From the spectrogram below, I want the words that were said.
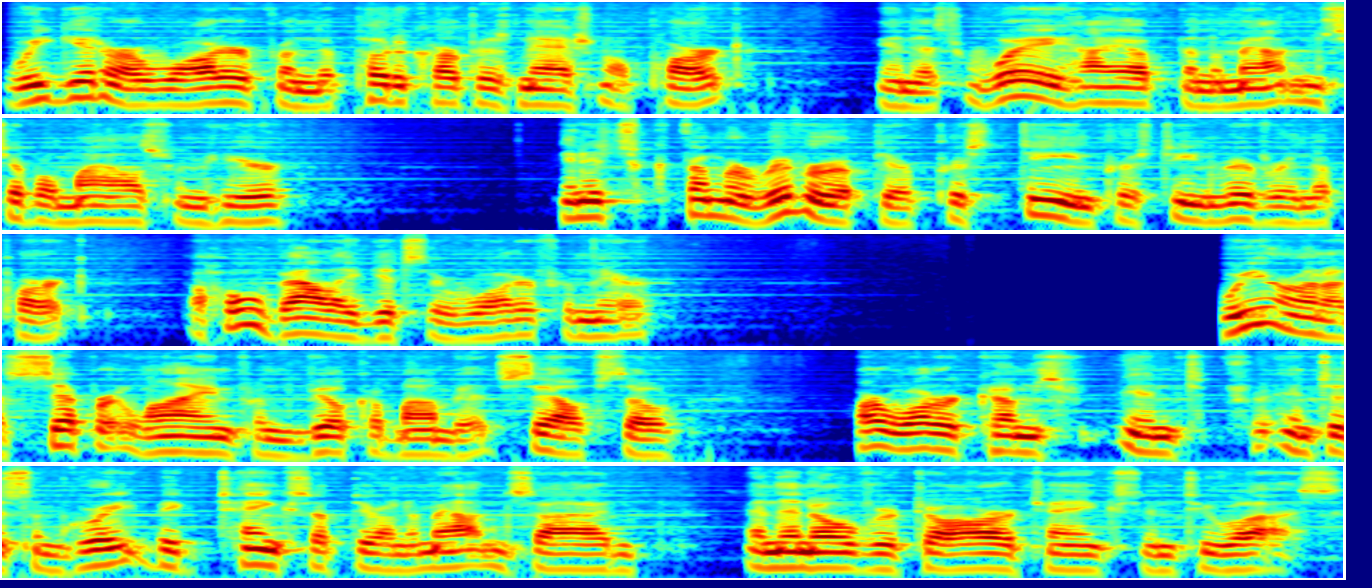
we get our water from the Podocarpus National Park, and it's way high up in the mountain, several miles from here. And it's from a river up there, pristine, pristine river in the park. The whole valley gets their water from there. We are on a separate line from Vilcabamba itself, so our water comes into, into some great big tanks up there on the mountainside and then over to our tanks and to us.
